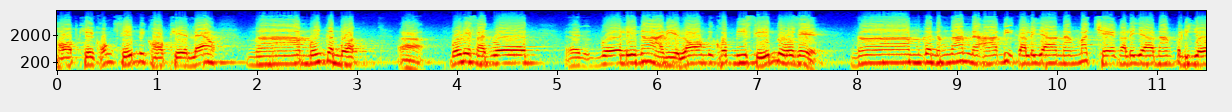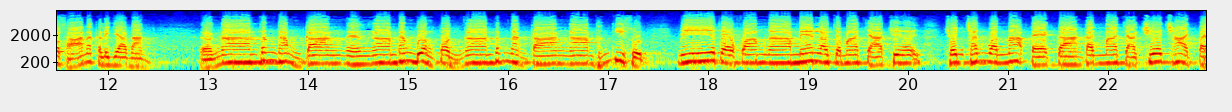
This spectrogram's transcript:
ขอบเขตของศีลเป็นขอบเขตแล้ว งามเหมือนกันหมดบริษัทเวอร์เวอร์ลีน่านี่ลองเป็นคนมีศีลดูสิงามกันทั้งนั้นนะอาดิกัลยานังมัชเชกัลยานังปริโยสานกัลยานัง งามทั้งท่ามกลางงามทั้งเบื้องต้นงามทั้งนั่งกลางงามถึงที่สุด มีแต่ความงามแม้เราจะมาจากเชื้อชนชั้นวรรณะแตกต่างกันมาจากเชื้อชาติแต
